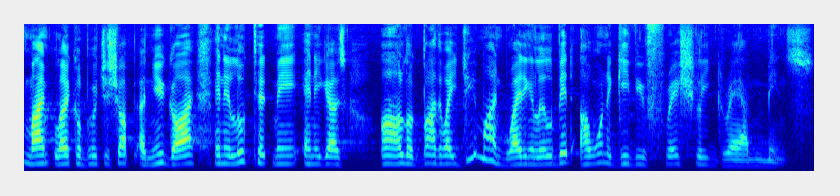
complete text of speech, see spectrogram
my local butcher shop, a new guy, and he looked at me and he goes, Oh, look, by the way, do you mind waiting a little bit? I want to give you freshly ground mince.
